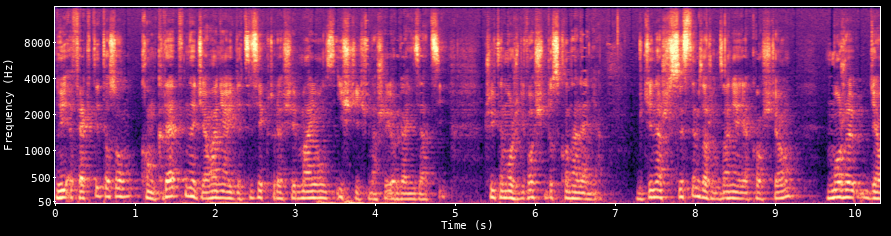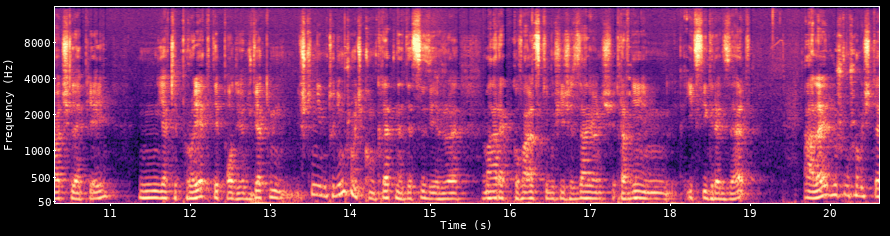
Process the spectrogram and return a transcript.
no i efekty to są konkretne działania i decyzje, które się mają ziścić w naszej organizacji, czyli te możliwości doskonalenia, gdzie nasz system zarządzania jakością może działać lepiej, jakie projekty podjąć, w jakim, jeszcze nie, to nie muszą być konkretne decyzje, że Marek Kowalski musi się zająć trawnieniem XYZ, ale już muszą być te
